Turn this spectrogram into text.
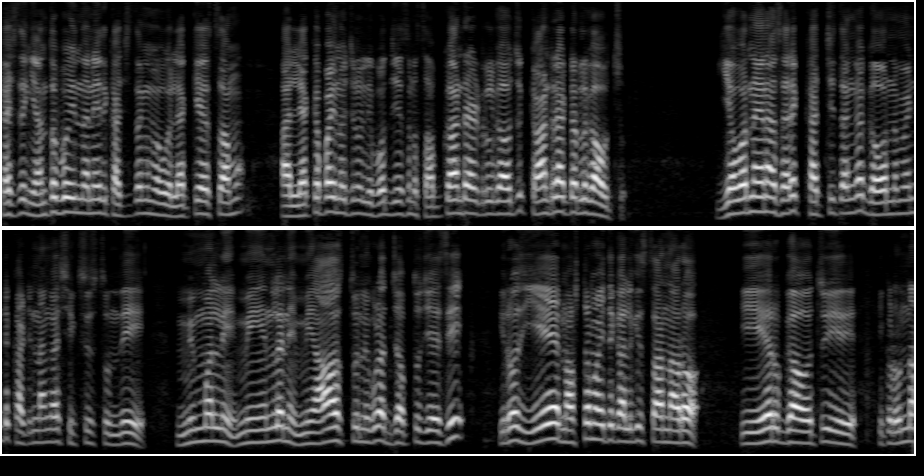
ఖచ్చితంగా ఎంత పోయిందనేది ఖచ్చితంగా మేము లెక్కేస్తాము. ఆ లెక్క పైన వచ్చిన వాళ్ళు ఇప్పుడు చేసిన సబ్ కాంట్రాక్టర్లు కావచ్చు కాంట్రాక్టర్లు కావచ్చు. ఎవరినైనా సరే ఖచ్చితంగా గవర్నమెంట్ కఠినంగా శిక్షిస్తుంది. మిమ్మల్ని మీ ఇండ్లని మీ ఆస్తుల్ని కూడా జప్తు చేసి ఈరోజు ఏ నష్టం అయితే కలిగిస్తున్నారో ఈ ఏరుకు కావచ్చు ఇక్కడ ఉన్న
